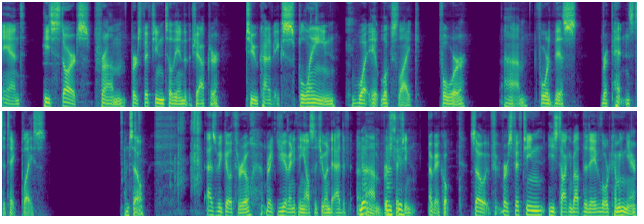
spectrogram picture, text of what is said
and he starts from verse 15 until the end of the chapter to kind of explain what it looks like for um, for this repentance to take place. And so, as we go through, Rick, do you have anything else that you wanted to add to No, um, verse that's good. 15? Okay, cool. So, f- verse 15, he's talking about the day of the Lord coming near.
